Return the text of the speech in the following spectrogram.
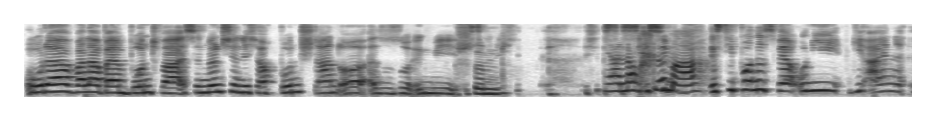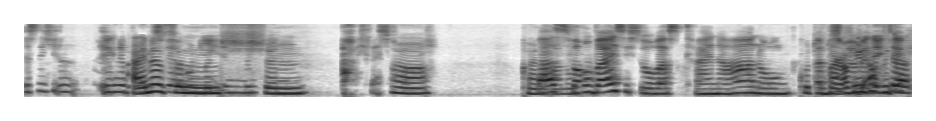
Oder weil er beim Bund war. Ist in München nicht auch Bundstandort? Also so irgendwie. Ist Stimmt. nicht, ich, Ja, ist, noch ist schlimmer. Die, ist die Bundeswehr-Uni, die eine, ist nicht in irgendeine Eine ist in Bundeswehr-Uni München. Ach, ich weiß auch Ja. nicht. Keine Was? Ahnung. Warum weiß ich sowas? Keine Ahnung. Weil Frage. Auf mir jeden Fall er, habe,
